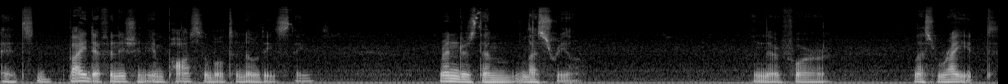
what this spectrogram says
it's by definition impossible to know these things, renders them less real, and therefore less right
